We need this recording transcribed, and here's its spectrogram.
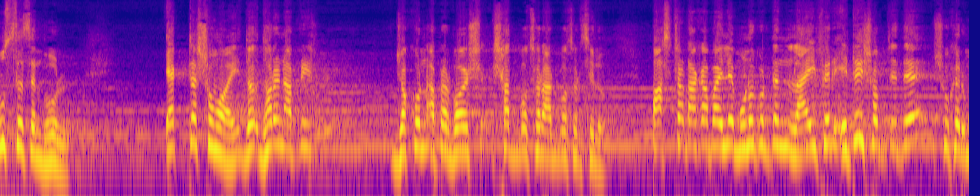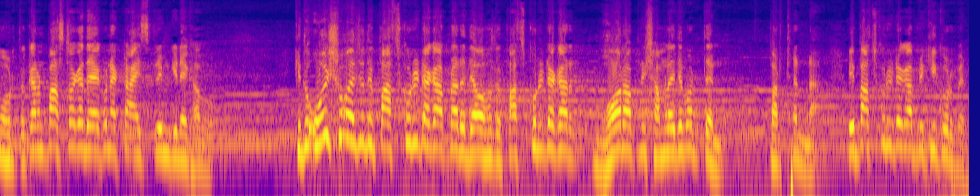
বুঝতেছেন ভুল। একটা সময় ধরেন আপনি যখন আপনার বয়স সাত বছর, আট বছর ছিল, পাঁচটা টাকা পাইলে মনে করতেন লাইফের এটাই সবচেয়ে সুখের মুহূর্ত, কারণ পাঁচ টাকা দেয়, এখন একটা আইসক্রিম কিনে খাব। কিন্তু ওই সময় যদি পাঁচ কোটি টাকা আপনারা দেওয়া হতো, পাঁচ কোটি টাকার ভর আপনি সামলাইতে পারতেন পারতেন না। এই পাঁচ কোটি টাকা আপনি কি করবেন,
